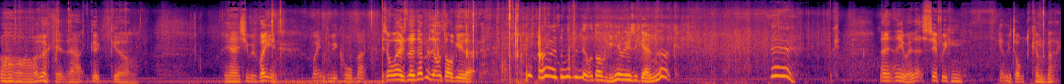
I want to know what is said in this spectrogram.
Oh, look at that, good girl. Yeah, she was waiting, waiting to be called back. There's always another little doggy, look. Oh, there's another little doggy. Here he is again, look. Yeah. Anyway, let's see if we can get my dog to come back.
